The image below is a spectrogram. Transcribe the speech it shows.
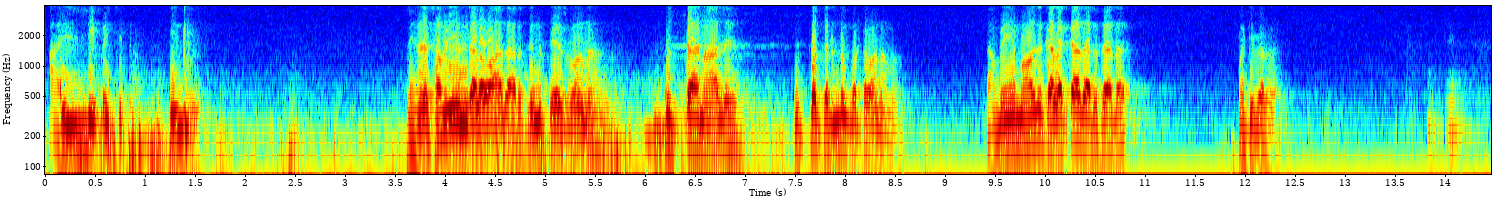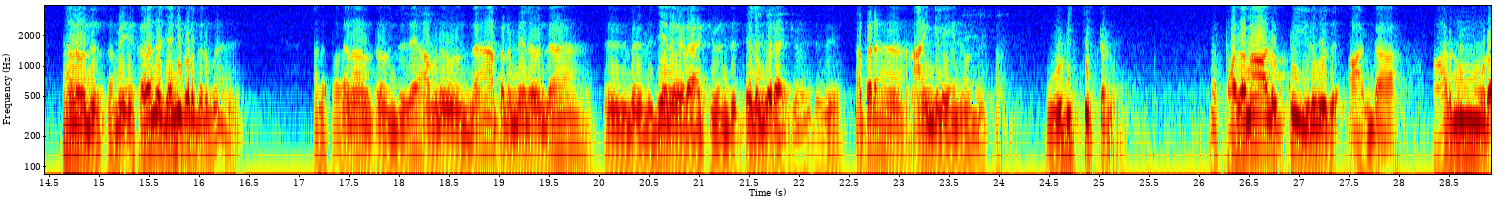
அள்ளி வச்சுட்டான். தீங்கு. இல்லைன்னா சமயம் கலவாத அரசுன்னு பேசுவானா? கொடுத்தா நாலு முப்பத்தி ரெண்டும் கொட்ட வேணாமா? சமயமாவது கலக்காத அரசாட மட்டி பெறலாம் அதனால வந்து சமயம் கலந்த ஜன்னி பிறந்துருமா அந்த பதினாலு வந்தது அவனுக்கு வந்தான் அப்புறமேல வந்தான் விஜயநகர் ஆட்சி வந்து தெலுங்கர் ஆட்சி வந்தது அப்புறம் ஆங்கிலேயனு வந்துட்டான். ஒடிச்சுட்டனும் இந்த பதினாலு டு இருபது அந்த அறுநூறு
